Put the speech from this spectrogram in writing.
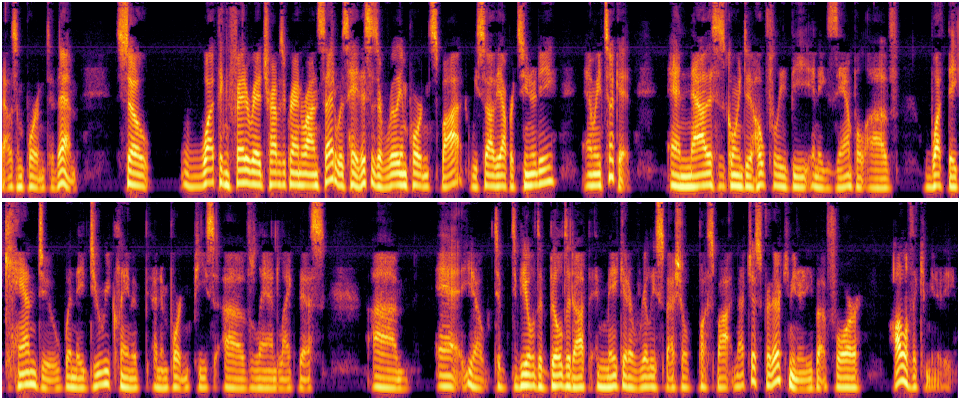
that was important to them. So what the Confederated Tribes of Grand Ronde said was, Hey, this is a really important spot. We saw the opportunity and we took it. And now this is going to hopefully be an example of what they can do when they do reclaim a, an important piece of land like this. Um, and, you know, to, to be able to build it up and make it a really special spot, not just for their community, but for all of the community.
